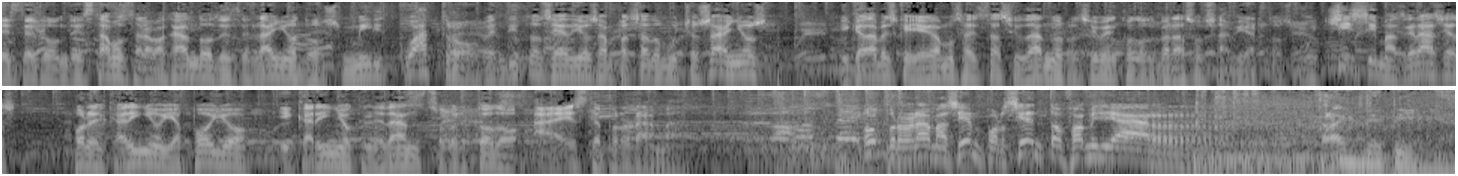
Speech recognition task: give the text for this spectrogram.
desde donde estamos trabajando desde el año 2004. Bendito sea Dios, han pasado muchos años y cada vez que llegamos a esta ciudad nos reciben con los brazos abiertos. Muchísimas gracias por el cariño y apoyo y cariño que le dan sobre todo a este programa. Un programa 100% familiar. Jaime Piña,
